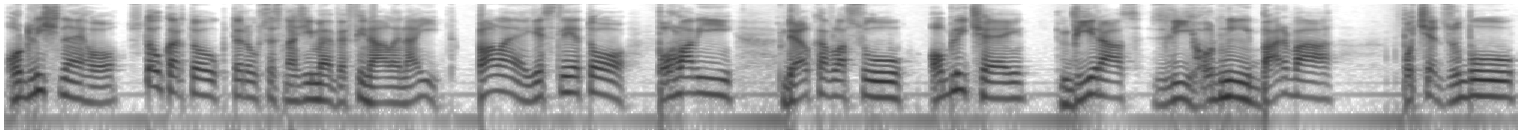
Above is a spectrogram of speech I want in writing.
odlišného s tou kartou, kterou se snažíme ve finále najít. Ale jestli je to pohlaví, délka vlasů, obličej, výraz, zlý, hodný, barva, počet zubů,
